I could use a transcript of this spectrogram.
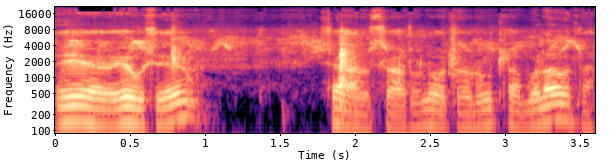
એ. એવું છે સારું સારું. લો તો રોટલા બનાવતા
